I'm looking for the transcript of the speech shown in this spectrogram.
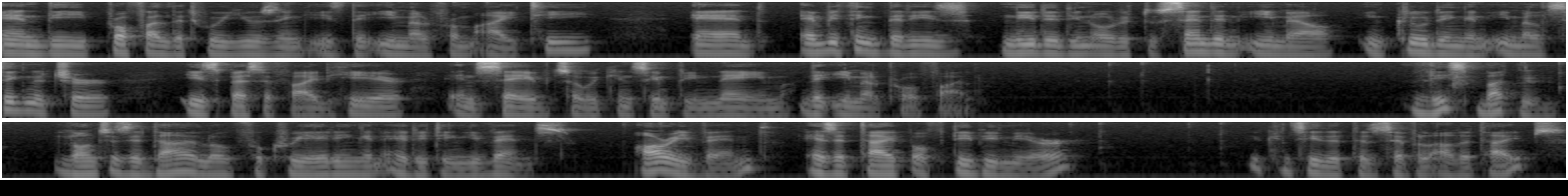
and the profile that we're using is the email from IT and everything that is needed in order to send an email, including an email signature, is specified here and saved so we can simply name the email profile. This button launches a dialog for creating and editing events. Our event has a type of DB mirror. You can see that there's several other types.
